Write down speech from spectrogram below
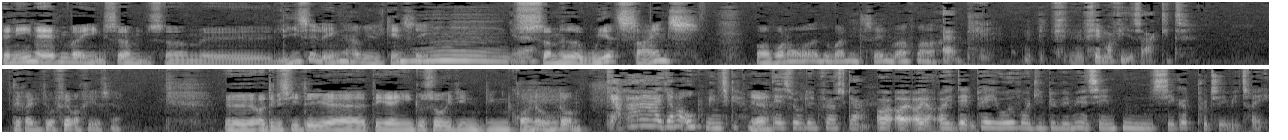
Den ene af dem var en, som, som øh, Lise længe har ville gense, mm. Ja. som hedder Weird Science. Og hvornår var det, du var den, sagde den var fra? ja. 85-agtigt. Det er rigtigt, det var 85, ja. Øh, og det vil sige, det er, det er en, du så i din, din grønne ungdom. Jeg var, jeg var ung menneske, Ja. da jeg så den første gang. Og, og, og, og i den periode, hvor de blev ved med at sende den sikkert på TV3.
